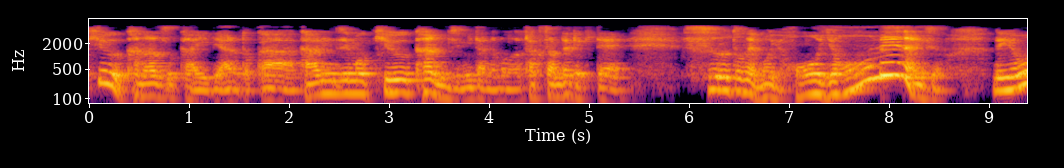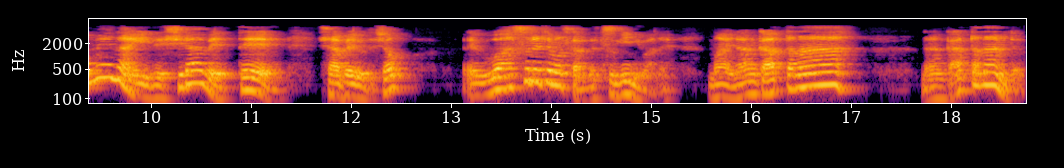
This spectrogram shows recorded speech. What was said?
旧仮名遣いであるとか、漢字も旧漢字みたいなものがたくさん出てきて、するとね、もう読めないんですよ。で、読めないで調べて喋るでしょ？忘れてますからね、次にはね。前なんかあったなぁなんかあったなぁみたいな。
